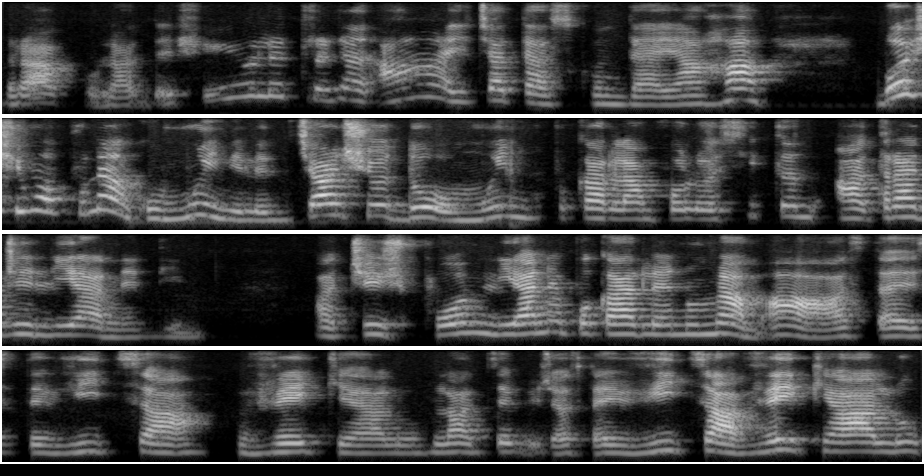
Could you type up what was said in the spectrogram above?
Dracula, deși eu le trăgeam, a, aici te ascundeai, aha, Bă, și mă puneam cu mâinile, deci am și eu două mâini pe care le-am folosit în a trage liane din acești pomi, liane pe care le numeam. A, asta este vița veche a lui Vlad Țepeș, asta e vița veche a lui...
